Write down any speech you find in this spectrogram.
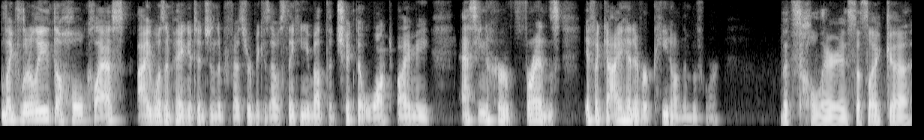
like literally the whole class, I wasn't paying attention to the professor because I was thinking about the chick that walked by me asking her friends if a guy had ever peed on them before. That's hilarious. That's like uh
